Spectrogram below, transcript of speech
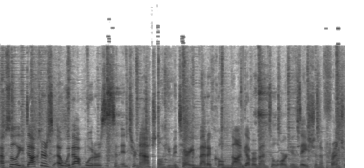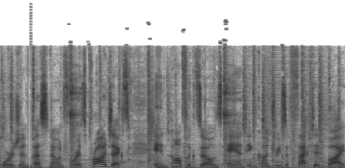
Absolutely. Doctors uh, Without Borders is an international humanitarian medical non governmental organization of French origin, best known for its projects in conflict zones and in countries affected by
